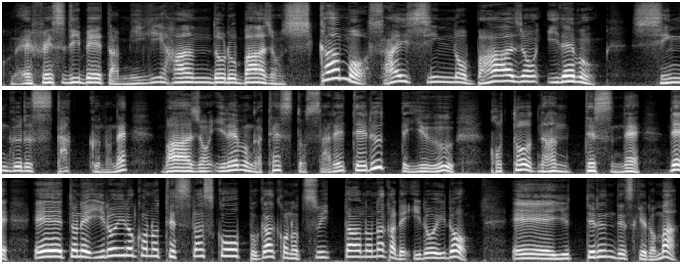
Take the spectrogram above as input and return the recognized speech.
この FSD ベータ右ハンドルバージョンしかも最新のバージョン11シングルスタックのねバージョン11がテストされてるっていうことなんですね。で、えっ、ー、とね、いろいろこのテスラスコープがこのツイッターの中でいろいろえ言ってるんですけど、まあ、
